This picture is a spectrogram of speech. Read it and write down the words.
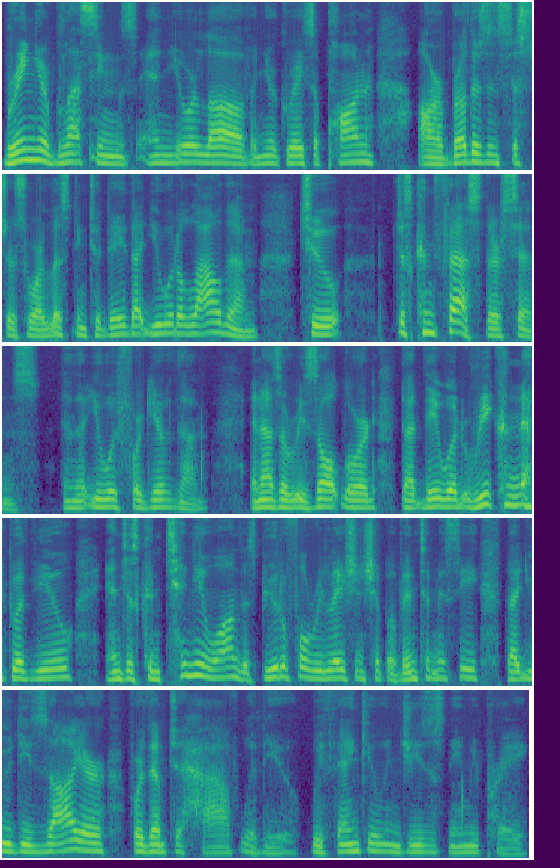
bring your blessings and your love and your grace upon our brothers and sisters who are listening today, that you would allow them to just confess their sins and that you would forgive them. And as a result, Lord, that they would reconnect with you and just continue on this beautiful relationship of intimacy that you desire for them to have with you. We thank you. In Jesus' name we pray.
